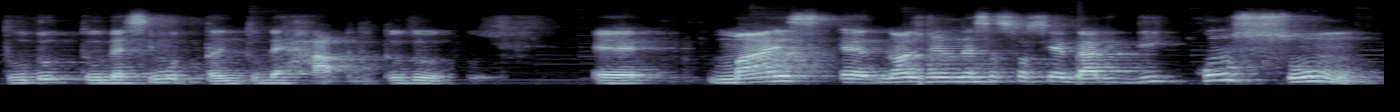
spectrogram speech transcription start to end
tudo, tudo é simultâneo, tudo é rápido, tudo. É, mas é, nós vivemos nessa sociedade de consumo.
